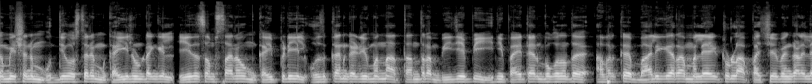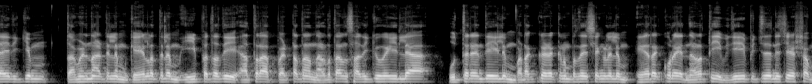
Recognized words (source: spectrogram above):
കമ്മീഷനും ഉദ്യോഗസ്ഥരും കയ്യിലുണ്ടെങ്കിൽ ഏത് സംസ്ഥാനവും കൈപ്പിടിയിൽ ഒതുക്കാൻ കഴിയുമെന്ന തന്ത്രം ബി ജെ പി ഇനി പയറ്റാൻ പോകുന്നത്. അവർക്ക് ബാലികേറ മലയായിട്ടുള്ള പശ്ചിമബംഗാളിലായിരിക്കും തമിഴ്നാട്ടിലും കേരളത്തിലും ഈ പദ്ധതി അത്ര പെട്ടെന്ന് നടത്താൻ സാധിക്കുകയില്ല. ഉത്തരേന്ത്യയിലും വടക്കുകിഴക്കൻ പ്രദേശങ്ങളിലും ഏറെക്കുറെ നടത്തി വിജയിപ്പിച്ചതിന് ശേഷം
